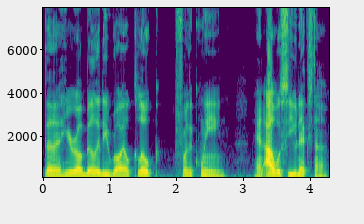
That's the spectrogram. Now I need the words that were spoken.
the Hero Ability Royal Cloak for the Queen. And I will see you next time.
